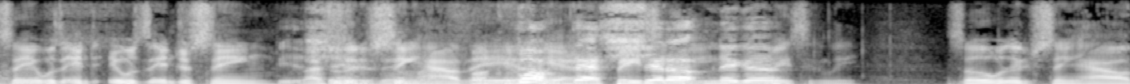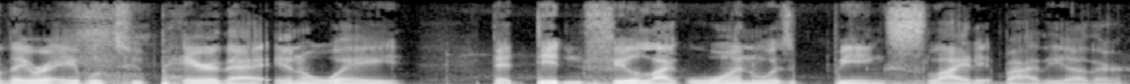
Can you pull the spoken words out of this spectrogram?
so it was in, it was interesting. Yeah, it that was shit is interesting how they fucking Fuck yeah, that shit up, nigga. Basically, so it was interesting how they were able to pair that in a way that didn't feel like one was being slighted by the other,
